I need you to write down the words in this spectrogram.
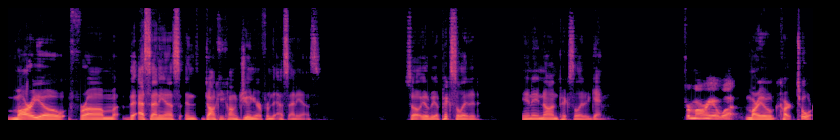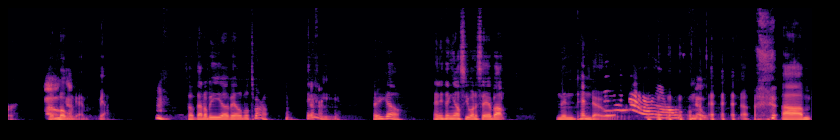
Mario from the SNES and Donkey Kong Jr. from the SNES. So it'll be a pixelated in a non-pixelated game. For Mario, what? Mario Kart Tour, the Oh, okay. mobile game. Yeah. So that'll be available tomorrow. Hey, there you go. Anything else you want to say about Nintendo? No. um,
